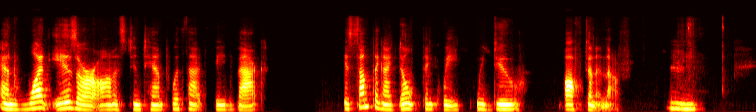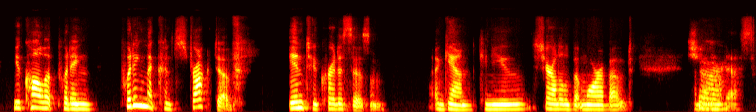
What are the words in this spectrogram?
and what is our honest intent with that feedback is something I don't think we we do often enough. Mm. You call it putting putting the constructive into criticism. Again, can you share a little bit more about, sure. About this?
